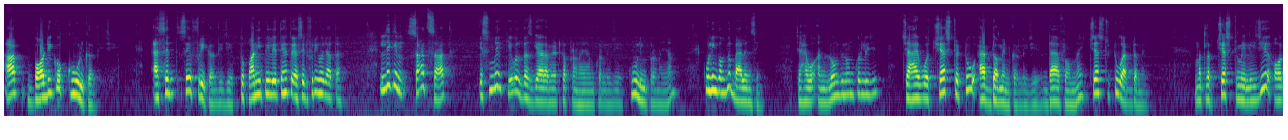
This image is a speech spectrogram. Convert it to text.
आप बॉडी को कूल कर दीजिए एसिड से फ्री कर दीजिए। तो पानी पी लेते हैं तो एसिड फ्री हो जाता है। लेकिन साथ साथ इसमें केवल 10-11 मिनट का प्राणायाम कर लीजिए कूलिंग प्राणायाम। कूलिंग का मतलब बैलेंसिंग चाहे वो अनुलोम विलोम कर लीजिए, चाहे वो चेस्ट टू एब्डोमेन कर लीजिए डायाफ्राम नहीं चेस्ट टू एब्डोमेन मतलब चेस्ट में लीजिए और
